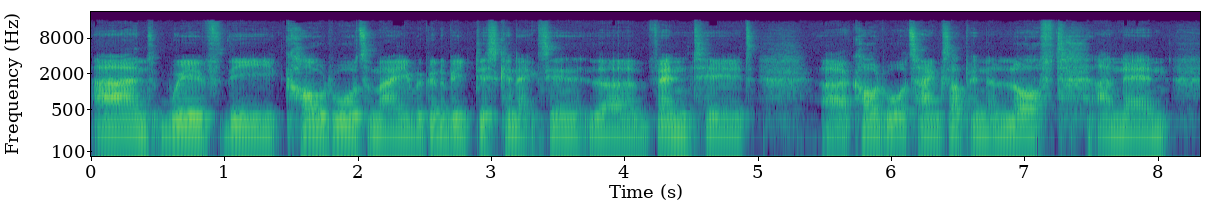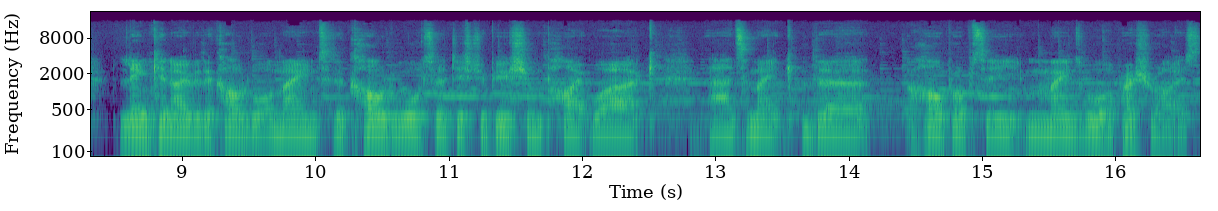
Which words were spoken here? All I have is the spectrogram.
And with the cold water main, we're going to be disconnecting the vented uh, cold water tanks up in the loft and then linking over the cold water main to the cold water distribution pipe work uh, to make the whole property mains water pressurized.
